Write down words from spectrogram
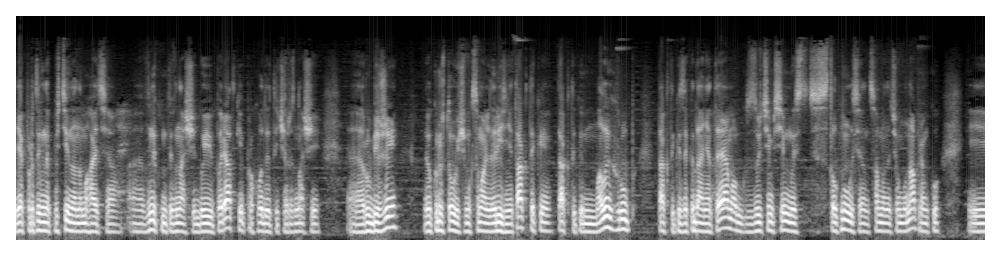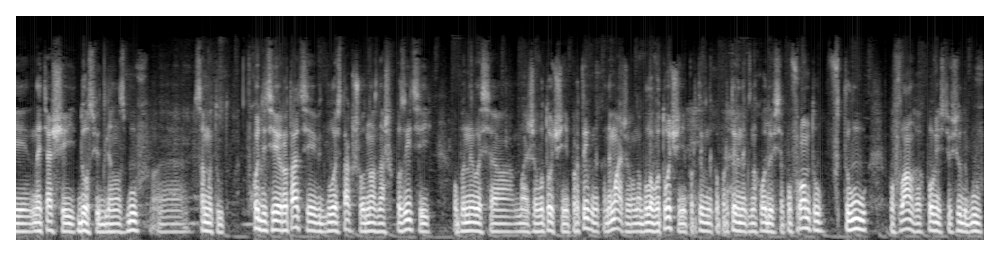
як противник постійно намагається е, вникнути в наші бойові порядки, проходити через наші е, рубежі, використовуючи максимально різні тактики, тактики малих груп, тактики закидання ТМок. З усім всім ми столкнулися саме на цьому напрямку, і найтяжчий досвід для нас був е, саме тут. В ході цієї ротації відбулося так, що одна з наших позицій опинилася майже в оточенні противника. Не майже вона була в оточенні противника. Противник знаходився по фронту, в тилу, по флангах, повністю всюди був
